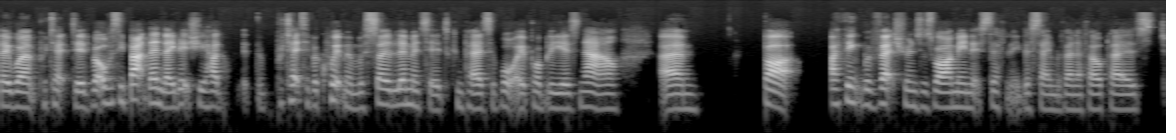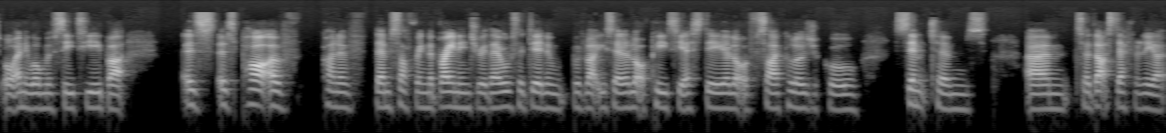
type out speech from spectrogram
they weren't protected. But obviously, back then they literally had the protective equipment was so limited compared to what it probably is now. Um, but I think with veterans as well, I mean, it's definitely the same with NFL players or anyone with CTE. But as as part of kind of them suffering the brain injury, they're also dealing with, like you said, a lot of PTSD, a lot of psychological symptoms. Um, so that's definitely a,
